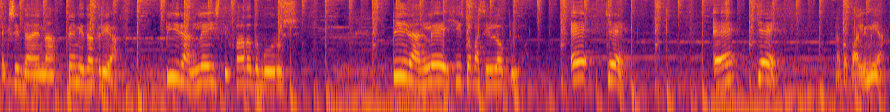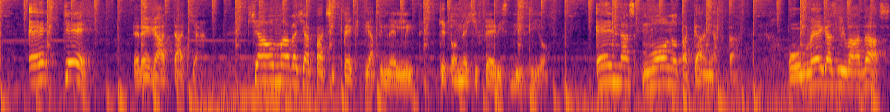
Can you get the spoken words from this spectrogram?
61-53. Πήραν λέει στη φάδα τον Μπουρούση. Πήραν λέει χ στο Βασιλόπουλο. Ε και. Ε και. Να το βάλει μία. Ε και. Ρε γατάκια. Ποια ομάδα έχει αρπάξει παίκτη από την Elite και τον έχει φέρει στην D2. Ένας μόνο τα κάνει αυτά. Ο Μέγας Λιβαδάς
